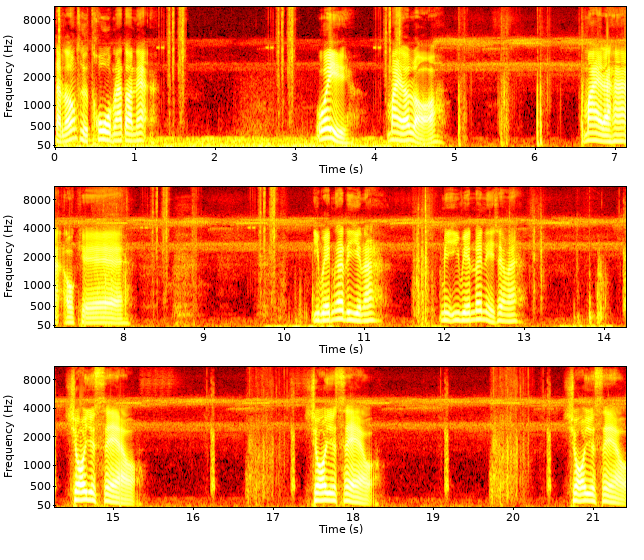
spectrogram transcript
แต่เราต้องถือทูบนะตอนเนี้ย อุ้ย ไม่แล้วหรอ ไม่แล้วฮะ โอเค อีเวนต์ก็ดีนะ มีอีเวนต์ด้วยนี่ใช่ไหม show yourself show yourself show yourself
